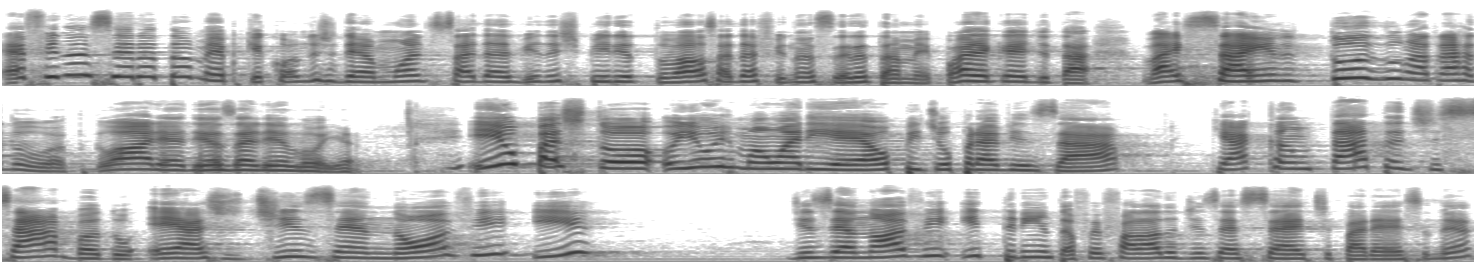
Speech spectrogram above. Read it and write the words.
É financeira também, porque quando os demônios saem da vida espiritual, sai da financeira também. Pode acreditar. Vai saindo tudo um atrás do outro. Glória a Deus, aleluia. E o pastor, e o irmão Ariel pediu para avisar que a cantata de sábado é às 19 e 19 e 30. Foi falado 17, parece, né?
